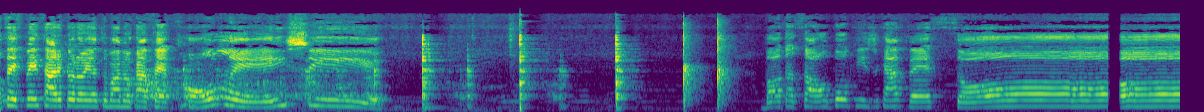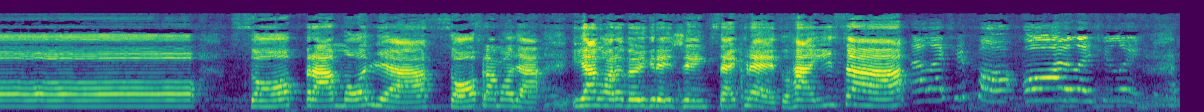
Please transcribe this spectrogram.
Vocês pensaram que eu não ia tomar meu café com leite? Bota só um pouquinho de café, só. Só pra molhar, só pra molhar. E agora vem o ingrediente secreto. Raíssa, É leite pó ou é leite líquido?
